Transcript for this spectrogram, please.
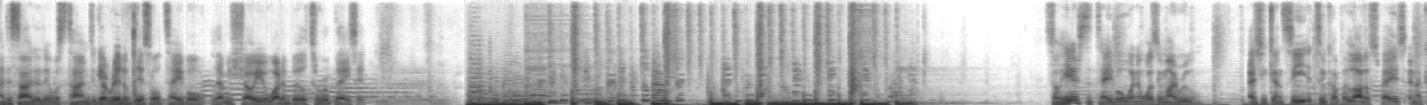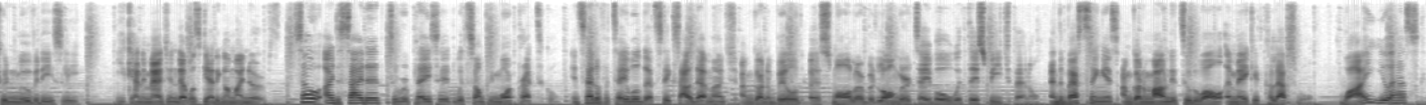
I decided it was time to get rid of this old table. Let me show you what I built to replace it. So here's the table when it was in my room. As you can see, it took up a lot of space and I couldn't move it easily. You can imagine that was getting on my nerves. So I decided to replace it with something more practical. Instead of a table that sticks out that much, I'm gonna build a smaller but longer table with this beech panel. And the best thing is I'm gonna mount it to the wall and make it collapsible. Why, you ask?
